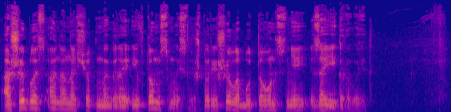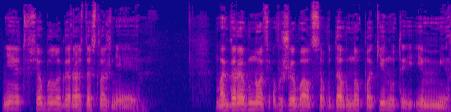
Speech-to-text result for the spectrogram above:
Ошиблась она насчет Мегре и в том смысле, что решила, будто он с ней заигрывает. Нет, все было гораздо сложнее. Мегре вновь вживался в давно покинутый им мир.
